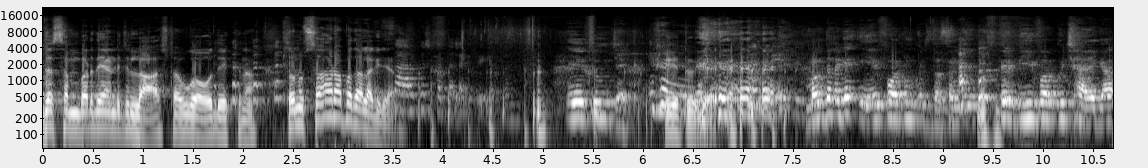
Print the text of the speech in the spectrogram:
ਦਸੰਬਰ ਦੇ ਐਂਡ 'ਚ ਲਾਸਟ ਆਊਗਾ ਉਹ ਦੇਖਣਾ। ਤੁਹਾਨੂੰ ਸਾਰਾ ਪਤਾ ਲੱਗ ਜਾਣਾ। ਸਾਰਾ ਕੁਝ ਪਤਾ ਲੱਗ ਜਾਏਗਾ A to Z to Z ਮੈਨੂੰ ਤਾਂ ਲੱਗਾ A ਫॉर ਹੁਣ ਕੁਝ ਦੱਸਣਗੇ ਫਿਰ B ਫॉर ਕੁਝ ਆਏਗਾ।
